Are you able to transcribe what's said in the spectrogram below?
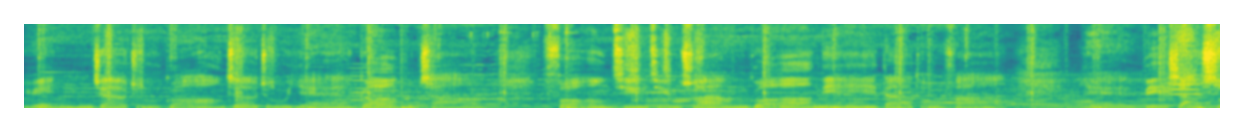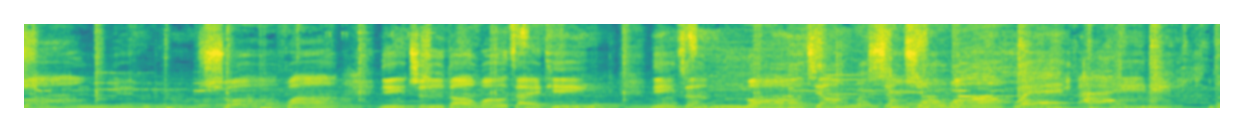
云遮住光，遮住夜更长，风轻轻穿过你的头发，也闭上双眼不说话。你知道我在听，你怎么讲？我想说我会爱你多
